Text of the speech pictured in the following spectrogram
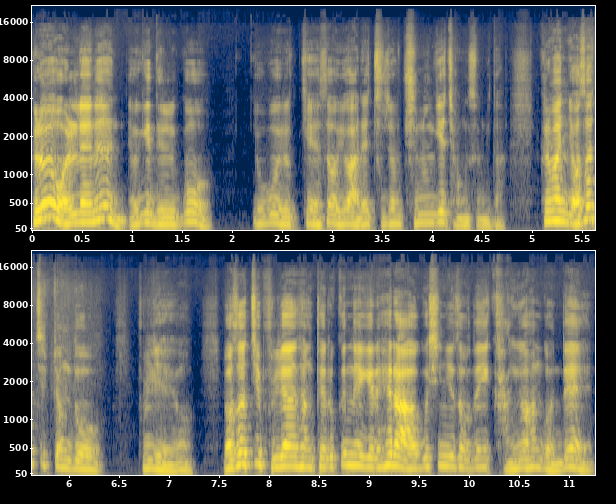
그러면 원래는 여기 늘고 요거 이렇게 해서 요 아래 두 점 주는 게 정수입니다. 그러면 여섯 집 정도 분리해요. 여섯 집 분리한 상태로 끝내기를 해라 하고 신지서부단이 강요한 건데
